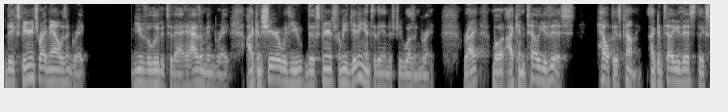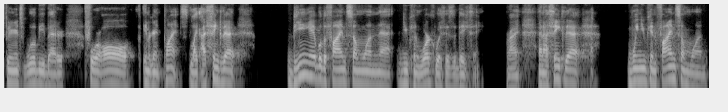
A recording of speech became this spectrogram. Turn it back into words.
the experience right now isn't great. You've alluded to that. It hasn't been great. I can share with you the experience for me getting into the industry wasn't great, right? But I can tell you this help is coming. I can tell you this the experience will be better for all immigrant clients. Like, I think that being able to find someone that you can work with is a big thing, right? And I think that when you can find someone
